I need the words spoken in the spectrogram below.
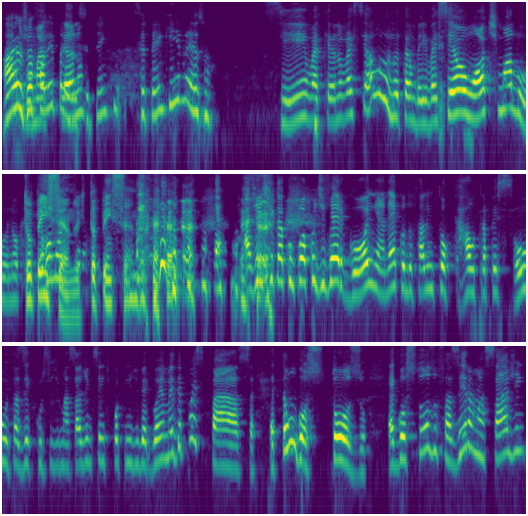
Ah, eu já o falei para ele. Você tem, que, você tem que ir mesmo. Sim, o Marquiano vai ser aluno também, vai ser um ótimo aluno. Estou pensando, estou pensando. a gente fica com um pouco de vergonha, né? Quando fala em tocar outra pessoa e fazer curso de massagem, sente um pouquinho de vergonha, mas depois passa. É tão gostoso, é gostoso fazer a massagem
